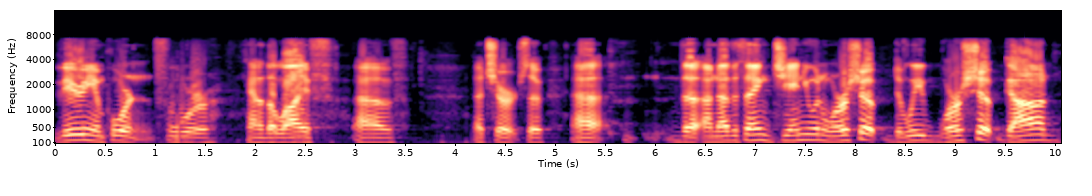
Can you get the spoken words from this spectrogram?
very important for kind of the life of a church. So uh, the another thing, genuine worship. Do we worship God?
